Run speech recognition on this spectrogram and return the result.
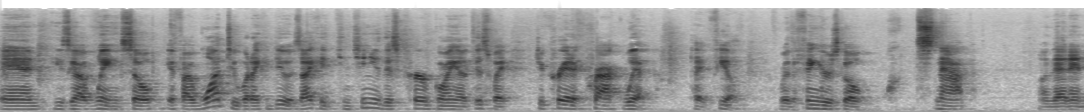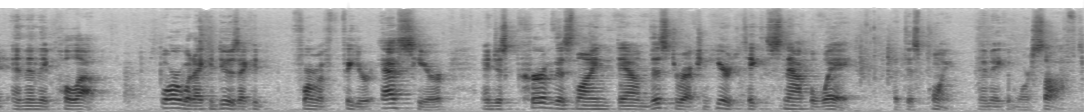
and he's got wings. So if I want to, what I could do is I could continue this curve going out this way to create a crack whip type feel where the fingers go snap on that end and then they pull up. Or what I could do is I could form a figure S here and just curve this line down this direction here to take the snap away at this point and make it more soft.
